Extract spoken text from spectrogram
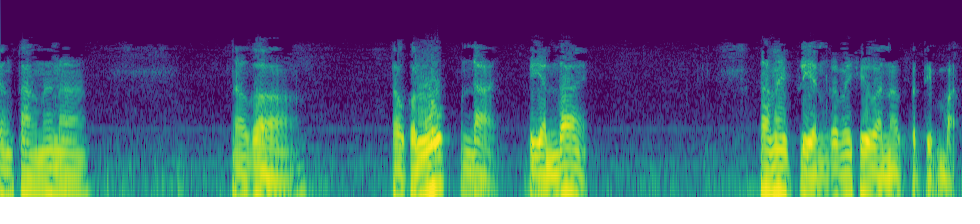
ต่าง ๆนานาเราก็ เราก็ลุกมันได้ เปลี่ยนได้ ถ้าไม่เปลี่ยนก็ไม่ชื่อว่านักปฏิบัติ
